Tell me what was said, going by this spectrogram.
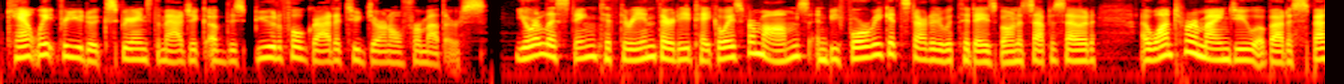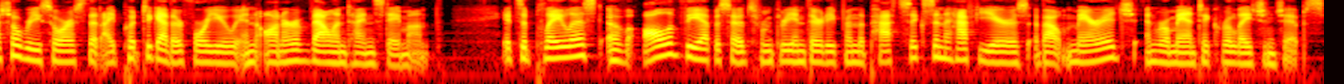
can't wait for you to experience the magic of this beautiful gratitude journal for mothers. You're listening to 3 and 30 Takeaways for Moms, and before we get started with today's bonus episode, I want to remind you about a special resource that I put together for you in honor of Valentine's Day month. It's a playlist of all of the episodes from 3 and 30 from the past six and a half years about marriage and romantic relationships.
